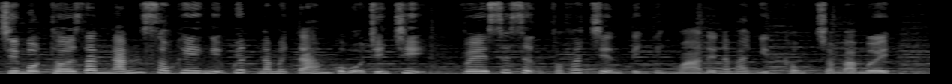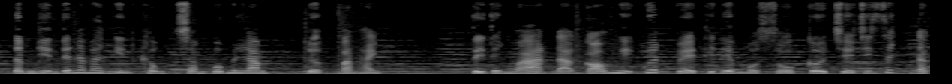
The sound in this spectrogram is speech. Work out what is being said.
Chỉ một thời gian ngắn sau khi nghị quyết 58 của Bộ Chính trị về xây dựng và phát triển tỉnh Thanh Hóa đến năm 2030, tầm nhìn đến năm 2045 được ban hành, tỉnh Thanh Hóa đã có nghị quyết về thí điểm một số cơ chế chính sách đặc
